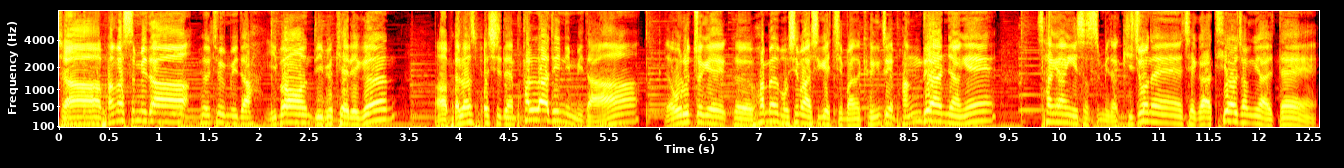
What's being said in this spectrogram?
자 반갑습니다. 펠튜입니다. 이번 리뷰 캐릭은 어, 밸런스 패시된 팔라딘입니다. 네, 오른쪽에 그 화면 보시면 아시겠지만 굉장히 방대한 양의 상향이 있었습니다. 기존에 제가 티어 정리할 때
